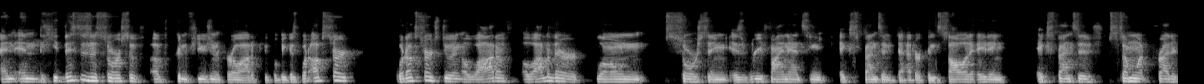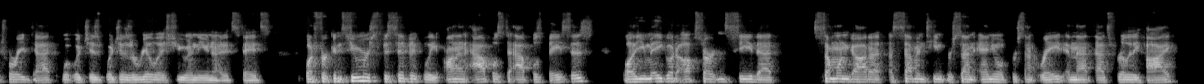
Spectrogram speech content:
And and he, this is a source of, of confusion for a lot of people because what Upstart what Upstart's doing a lot of a lot of their loan sourcing is refinancing expensive debt or consolidating expensive, somewhat predatory debt, which is which is a real issue in the United States. But for consumers specifically, on an apples to apples basis, while you may go to Upstart and see that someone got a, a 17% annual percent rate and that that's really high,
